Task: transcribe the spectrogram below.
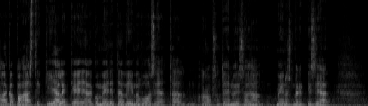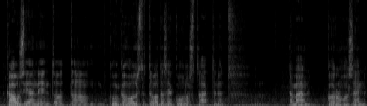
aika pahastikin jälkeen ja kun mietitään viime vuosia, että Rops on tehnyt isoja miinusmerkkisiä kausia, niin tuota, kuinka huolestuttavalta se kuulostaa, että nyt tämän Korhosen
